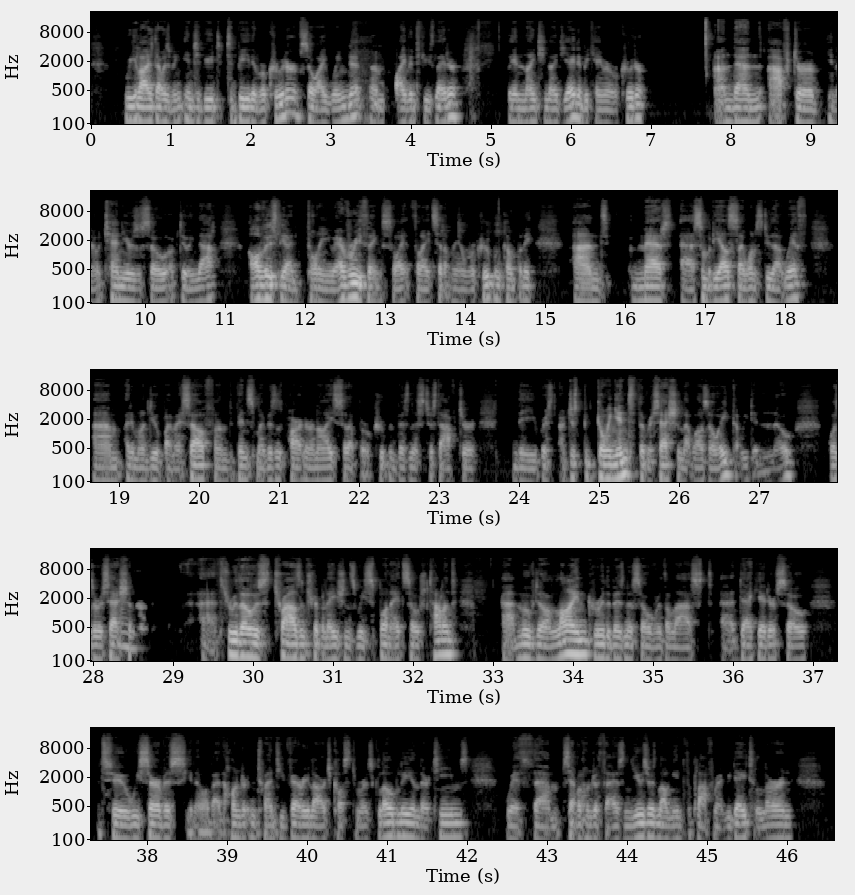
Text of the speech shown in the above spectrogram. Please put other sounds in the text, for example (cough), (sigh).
realized I was being interviewed to be the recruiter. So I winged it. And five interviews later, in 1998, I became a recruiter. And then after, you know, 10 years or so of doing that, obviously I thought I knew everything. So I thought I'd set up my own recruitment company and met uh, somebody else I wanted to do that with. Um, I didn't want to do it by myself. And Vince, my business partner, and I set up a recruitment business just after the just going into the recession that was 08 that we didn't know was a recession. Mm. Uh, through those trials and tribulations, we spun out SocialTalent, uh, moved it online, grew the business over the last uh, decade or so. To we service, you know, about 120 very large customers globally and their teams, with um, several hundred thousand users logging into the platform every day to learn.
